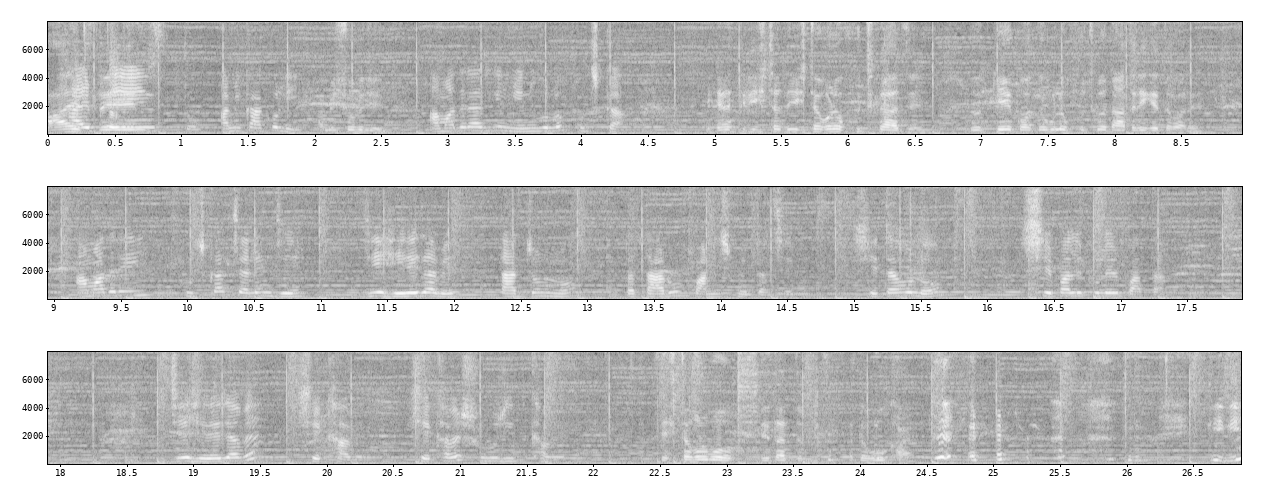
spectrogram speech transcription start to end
হাই ফ্রেন্ডস তো আমি কাকলি। আমি সুরজিৎ। আমাদের আজকে মেনু হলো ফুচকা। এখানে তিরিশটা তিরিশটা করে ফুচকা আছে। তো কে কতগুলো ফুচকা তাড়াতাড়ি খেতে পারে? আমাদের এই ফুচকার চ্যালেঞ্জে যে হেরে যাবে তার জন্য একটা দারুণ পানিশমেন্ট আছে। সেটা হলো শেপালি ফুলের পাতা। যে হেরে যাবে সে খাবে। সে খাবে সুরজিৎ খাবে। চেষ্টা করব জেতার জন্য যাতে ও খায়। থ্রি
